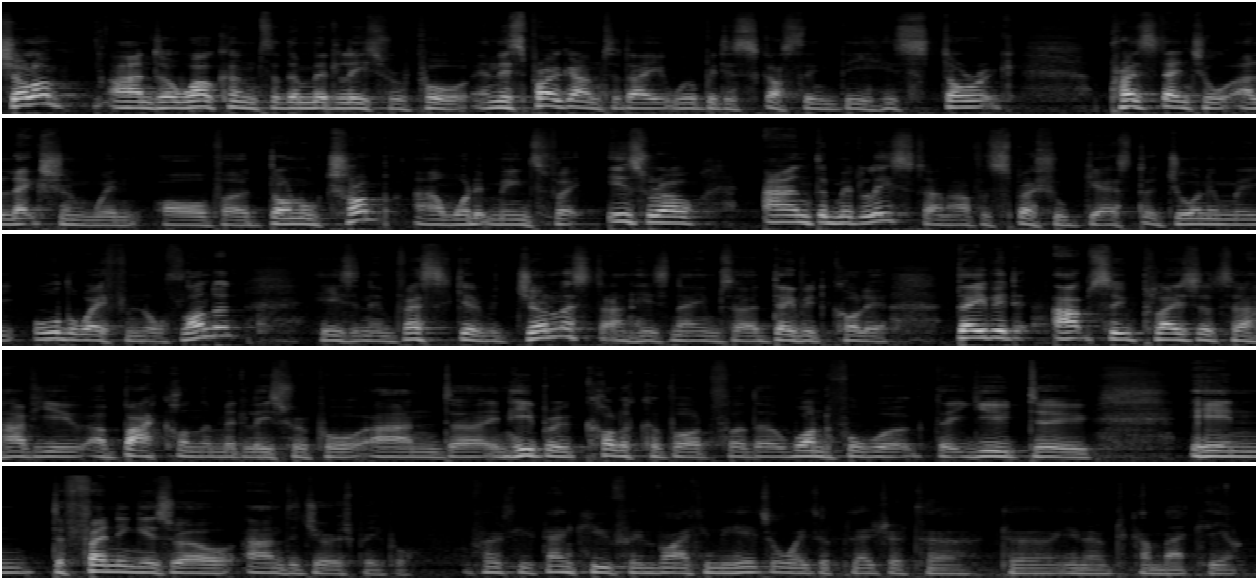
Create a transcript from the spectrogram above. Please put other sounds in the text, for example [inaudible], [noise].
Shalom and uh, welcome to the Middle East Report. In this program today, we'll be discussing the historic presidential election win of uh, Donald Trump and what it means for Israel and the Middle East. And I have a special guest joining me all the way from North London. He's an investigative journalist and his name's uh, David Collier. David, absolute pleasure to have you uh, back on the Middle East Report and uh, in Hebrew, kol for the wonderful work that you do in defending Israel and the Jewish people firstly, thank you for inviting me. It's always a pleasure to, to you know, to come back here.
